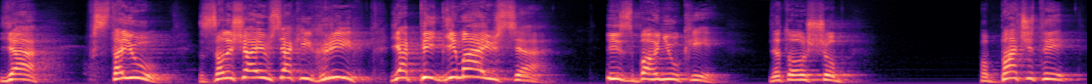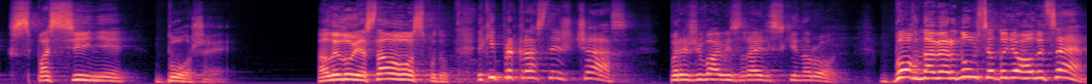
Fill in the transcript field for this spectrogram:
Я встаю, залишаю всякий гріх, я піднімаюся із багнюки для того, щоб побачити спасіння Боже. Алілуя, слава Господу! Який прекрасний час переживав ізраїльський народ. Бог навернувся до нього лицем.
